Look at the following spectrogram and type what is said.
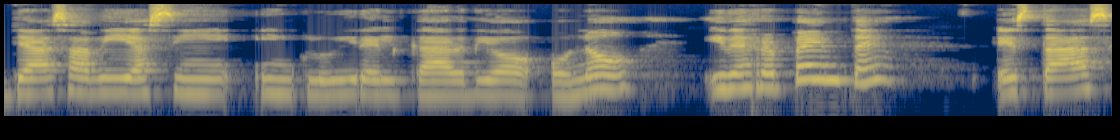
ya sabías si incluir el cardio o no y de repente estás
